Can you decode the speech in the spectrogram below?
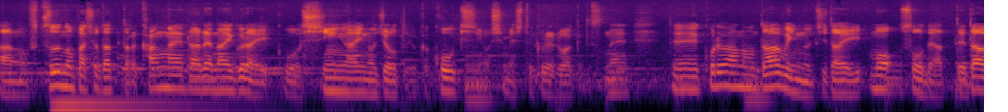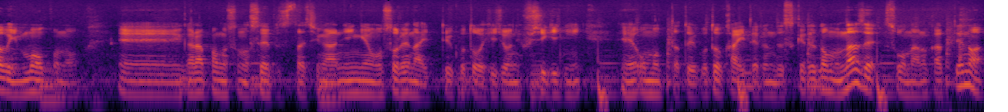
あの普通の場所だったら考えられないぐらいこう親愛の情というか好奇心を示してくれるわけですね。でこれはあのダーウィンの時代もそうであってダーウィンもこの、えー、ガラパゴスの生物たちが人間を恐れないっていうことを非常に不思議に、えー、思ったということを書いてるんですけれどもなぜそうなのかっていうのは、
